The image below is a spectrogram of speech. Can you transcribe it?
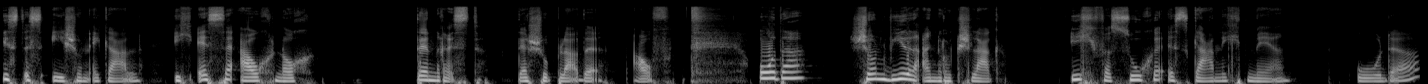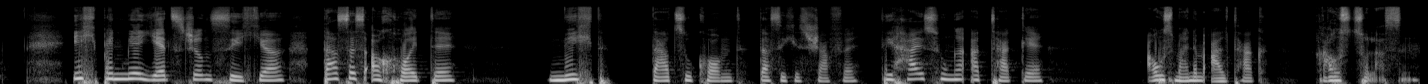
ist es eh schon egal. Ich esse auch noch den Rest der Schublade auf. Oder schon wieder ein Rückschlag. Ich versuche es gar nicht mehr. Oder ich bin mir jetzt schon sicher, dass es auch heute nicht dazu kommt, dass ich es schaffe, die Heißhungerattacke aus meinem Alltag rauszulassen.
